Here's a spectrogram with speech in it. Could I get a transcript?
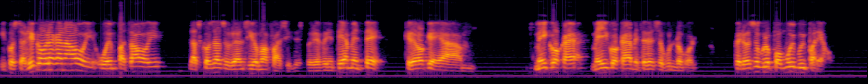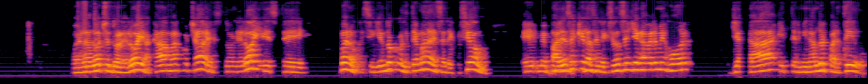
Y Costa Rica hubiera ganado hoy o empatado hoy, las cosas hubieran sido más fáciles. Pero definitivamente creo que um, México, acaba, México acaba de meter el segundo gol. Pero es un grupo muy, muy parejo. Buenas noches, don Leroy. Acá Marco Chávez. Don Leroy, este, bueno, siguiendo con el tema de selección, eh, me parece que la selección se llega a ver mejor ya eh, terminando el partido,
